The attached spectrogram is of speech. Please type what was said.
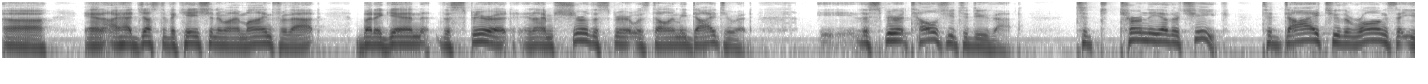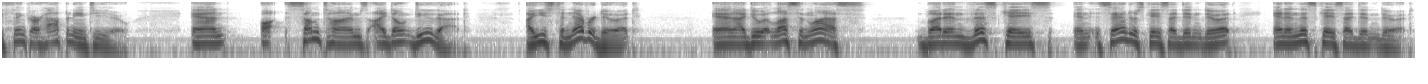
uh, and I had justification in my mind for that. But again, the Spirit, and I'm sure the Spirit was telling me, die to it. The Spirit tells you to do that, to t- turn the other cheek, to die to the wrongs that you think are happening to you. And uh, sometimes I don't do that. I used to never do it, and I do it less and less but in this case, in Sandra's case, I didn't do it. And in this case, I didn't do it.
